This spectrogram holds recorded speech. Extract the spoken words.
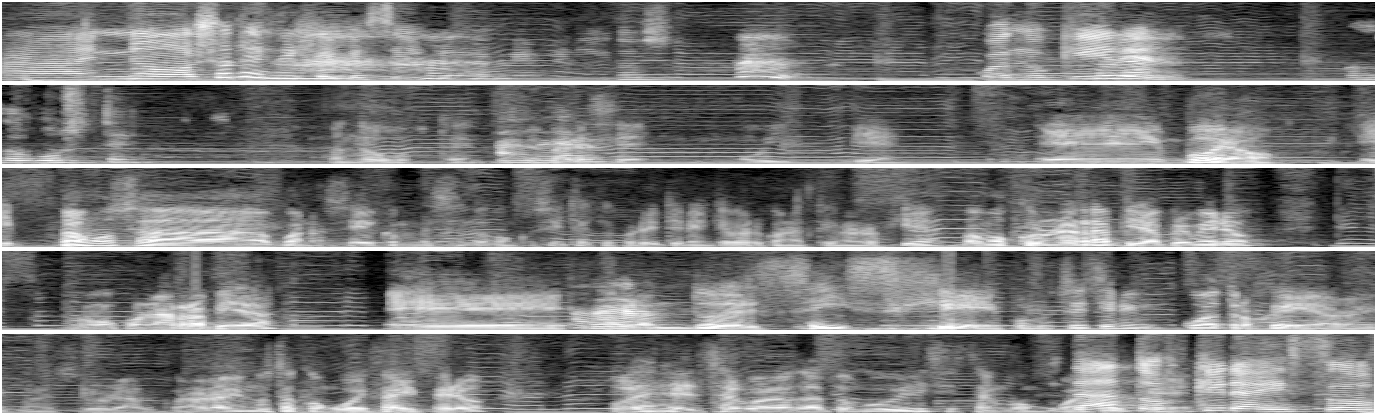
Ay, no, yo les dije que sí, que eran bienvenidos. Cuando quieran. Cuando gusten. Cuando gusten. A me ver. parece muy bien. Eh, bueno, y vamos a bueno, seguir conversando con cositas que por ahí tienen que ver con la tecnología. Vamos con una rápida primero. Vamos con una rápida. Eh, hablando del 6G, porque ustedes tienen 4G ahora mismo en el celular. Bueno, ahora mismo está con Wi-Fi, pero pueden estar con los datos móviles y están con 4G. Datos, ¿qué era eso?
